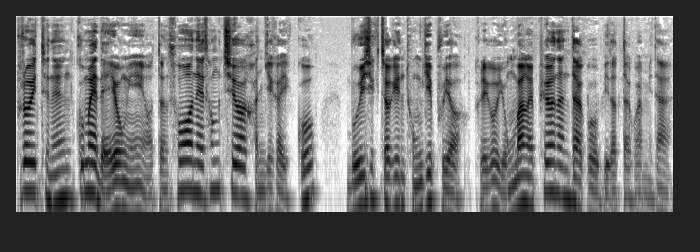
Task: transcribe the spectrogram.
프로이트는 꿈의 내용이 어떤 소원의 성취와 관계가 있고 무의식적인 동기부여 그리고 욕망을 표현한다고 믿었다고 합니다.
